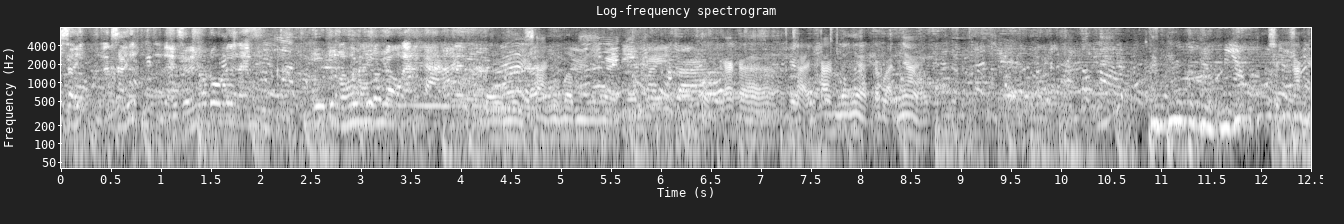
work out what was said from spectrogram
Giấy giấy để giấy nó đôn lên em ừ, cho nó hơi nghiêng nghiêng đây mình sang mâm của các à, trại khác nữa nha các bạn nha. Trực năng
